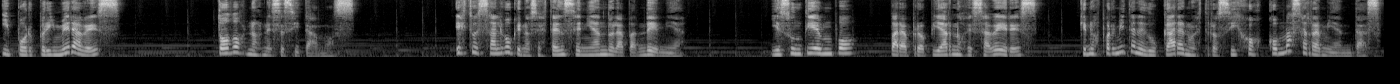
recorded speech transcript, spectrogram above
y por primera vez, todos nos necesitamos. Esto es algo que nos está enseñando la pandemia, y es un tiempo para apropiarnos de saberes que nos permitan educar a nuestros hijos con más herramientas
